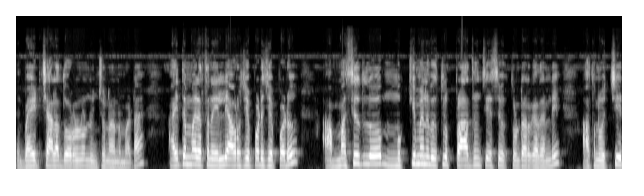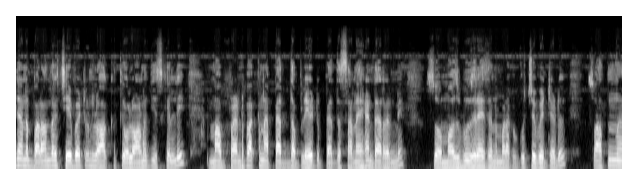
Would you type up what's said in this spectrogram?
బయట చాలా దూరంలో నుంచున్నాను అనమాట అయితే మరి అతను వెళ్ళి ఎవరు చెప్పాడు చెప్పాడు. ఆ మసీదులో ముఖ్యమైన వ్యక్తులు ప్రార్థన చేసే వ్యక్తులు ఉంటారు కదండి. అతను వచ్చి నన్ను బలవంతంగా చేపెట్టుకుని లోక లోనకి తీసుకెళ్ళి మా ఫ్రెండ్ పక్కన పెద్ద ప్లేట్ పెద్ద సనాయి అంటారండి. సో మజ్బూజ్ రైస్ అనమాట అక్కడ కూర్చోబెట్టాడు. సో అతను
